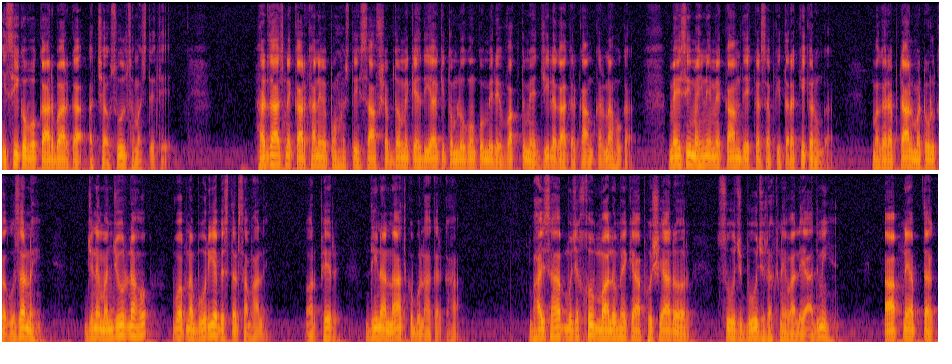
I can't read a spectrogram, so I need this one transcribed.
इसी को वो कारोबार का अच्छा उसूल समझते थे। हरदास ने कारखाने में पहुँचते ही साफ़ शब्दों में कह दिया कि तुम लोगों को मेरे वक्त में जी लगाकर काम करना होगा। मैं इसी महीने में काम देखकर सबकी तरक्की करूँगा। मगर अब टाल मटोल का गुजर नहीं। जिन्हें मंजूर न हो, वो अपना बोरिया बिस्तर संभालें। और फिर दीनानाथ को बुलाकर कहा, भाई साहब, मुझे खूब मालूम है कि आप होशियार और सूझबूझ रखने वाले आदमी हैं। आपने अब तक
